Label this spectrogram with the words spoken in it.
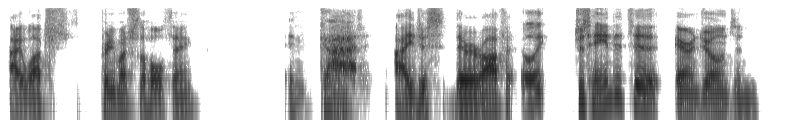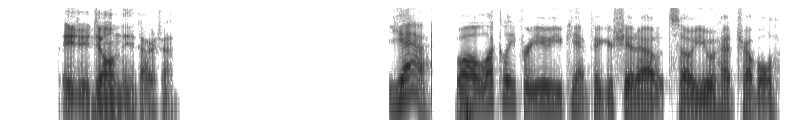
I watched pretty much the whole thing, and God, I just they're off like just hand it to Aaron Jones and AJ Dillon the entire time. Yeah. Well, luckily for you, you can't figure shit out, so you had trouble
